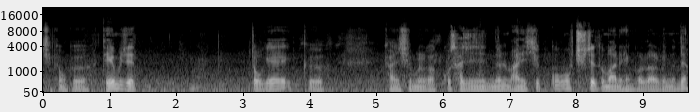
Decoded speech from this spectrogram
지금 그 DMZ 쪽에 그 관심을 갖고 사진을 많이 찍고 취재도 많이 한 걸로 알고 있는데요.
